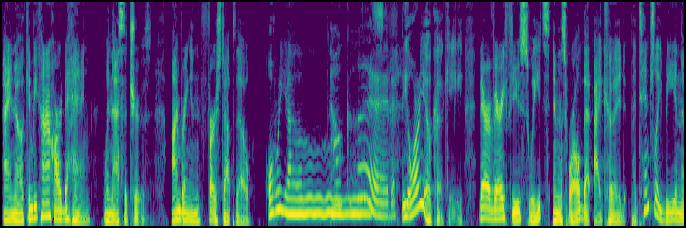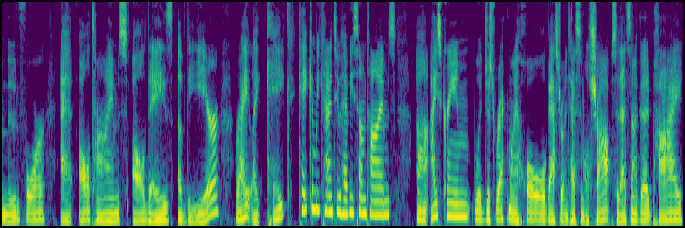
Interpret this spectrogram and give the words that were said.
I know it can be kind of hard to hang when that's the truth. I'm bringing first up though, Oreo. Oh, good. The Oreo cookie. There are very few sweets in this world that I could potentially be in the mood for at all times, all days of the year, right? Like cake. Cake can be kind of too heavy sometimes. Uh, ice cream would just wreck my whole gastrointestinal shop, so that's not good. Pie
